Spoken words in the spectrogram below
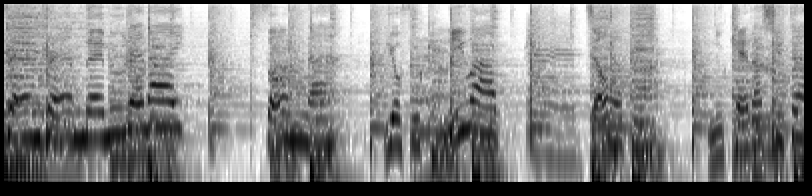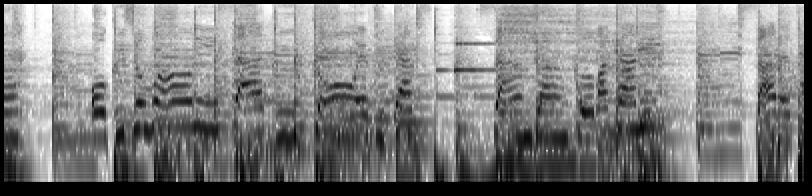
全然眠れない。そんな夜更けにはちょっと抜け出して屋上に咲く声二つ散々小バカにされた。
